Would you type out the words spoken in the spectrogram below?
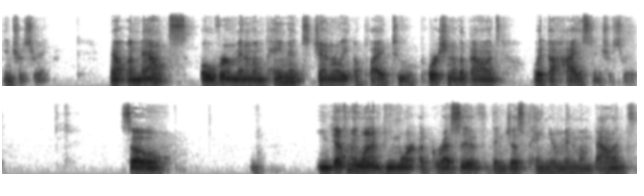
interest rate. Now, amounts over minimum payments generally applied to a portion of the balance with the highest interest rate. So you definitely want to be more aggressive than just paying your minimum balance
